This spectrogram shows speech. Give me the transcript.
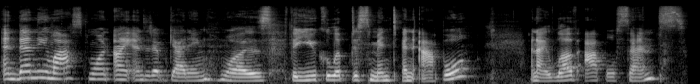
And then the last one I ended up getting was the Eucalyptus Mint and Apple. And I love apple scents.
